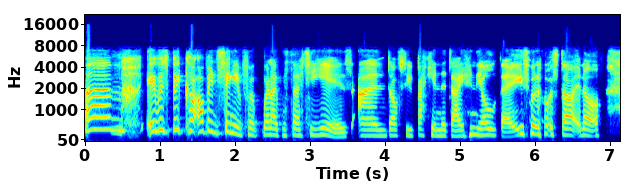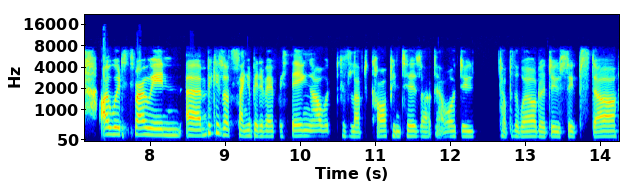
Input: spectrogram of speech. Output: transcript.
Um, it was because I've been singing for well over 30 years, and obviously back in the day, in the old days when I was starting off, I would throw in um, because I'd sang a bit of everything. I would because I loved Carpenters. I'd, I'd do Top of the World, I do Superstar.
